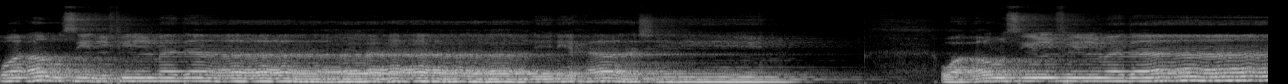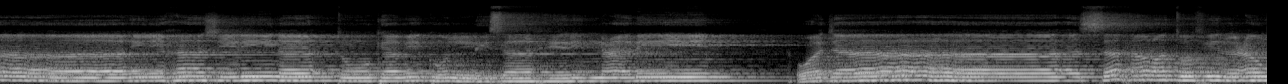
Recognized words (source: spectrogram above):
وأرسل في المدائن حاشرين. وأرسل في المدائن حاشرين. يأتوك بكل ساحر عليم. وجاء السحرة فرعون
